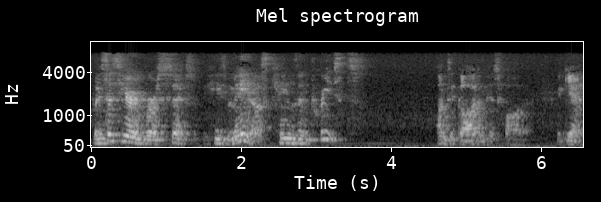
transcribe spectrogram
But he says here in verse 6, he's made us kings and priests unto God and his Father. Again,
